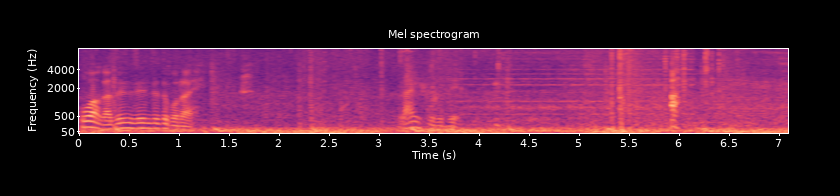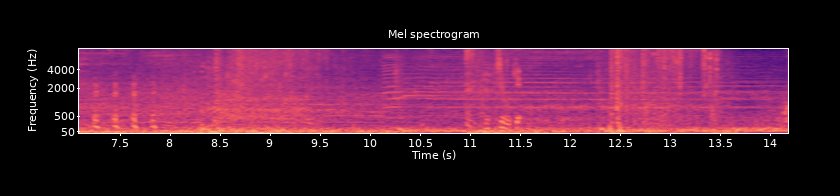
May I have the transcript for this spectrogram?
コアが全然出てこない。ライフルで。あこっち向け。お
